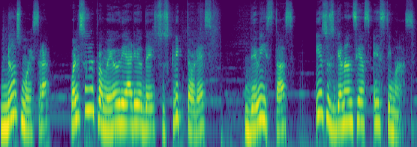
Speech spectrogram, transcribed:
nos muestra cuáles son el promedio diario de suscriptores, de vistas y sus ganancias estimadas.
